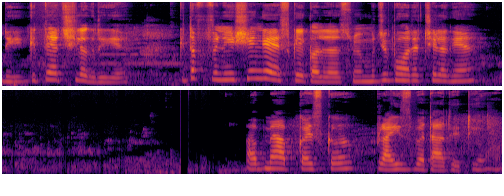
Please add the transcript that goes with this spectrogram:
देखिए कितनी अच्छी लग रही है। कितना फिनिशिंग है इसके कलर्स में मुझे बहुत अच्छे लगे हैं। अब मैं आपका इसका प्राइस बता देती हूँ।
